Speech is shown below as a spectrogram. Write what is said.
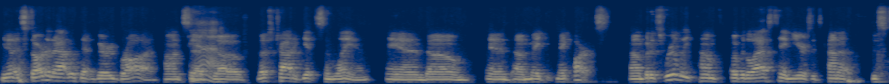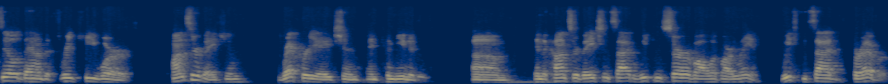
You know, it started out with that very broad concept yeah. of let's try to get some land and um, and uh, make make parks. Um, but it's really come over the last 10 years, it's kind of distilled down to three key words conservation, recreation, and community. Um, in the conservation side, we conserve all of our land. We decide forever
